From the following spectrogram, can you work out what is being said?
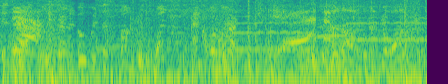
This battle will determine who is the strongest once and for all. Let's go on!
